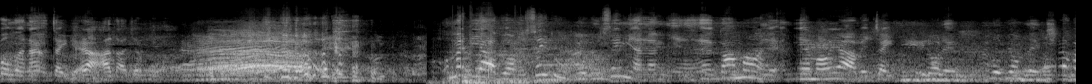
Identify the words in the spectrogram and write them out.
ပုံစံတိုင်းကိုကြိုက်တယ်အဲ့ဒါအားသာချက်ပေါ့အမတ်တရား ပြောမယ်စိတ်တူကိုယ်တူစိတ်မြန်လက်မြန်အဲကားမောင်းကလည်းအမြန်မောင်းရတာပဲကြိုက်တယ်အဲ့တော့လေဘယ်လိုပြောမလဲချောက်က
